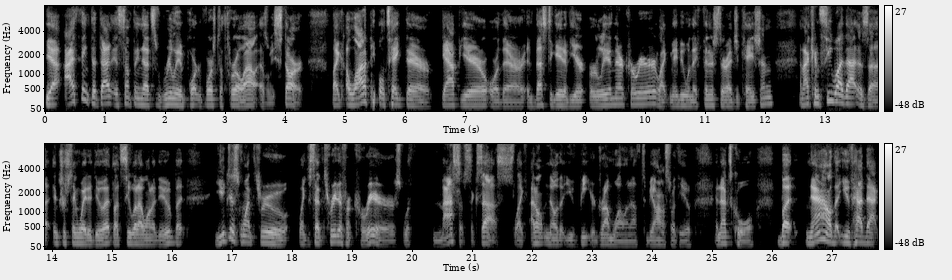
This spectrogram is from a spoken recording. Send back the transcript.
Yeah, I think that that is something that's really important for us to throw out as we start like a lot of people take their gap year or their investigative year early in their career like maybe when they finish their education. And i can see why that is a interesting way to do it. Let's see what i want to do. But you just went through like you said three different careers with massive success. Like i don't know that you've beat your drum well enough to be honest with you and that's cool. But now that you've had that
